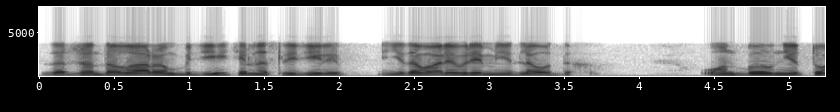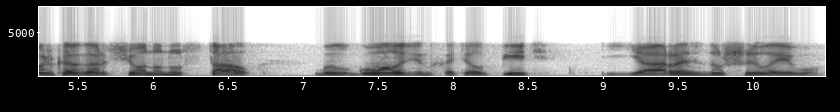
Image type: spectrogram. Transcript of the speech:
За Джандаларом бдительно следили и не давали времени для отдыха. Он был не только огорчен, он устал, был голоден, хотел пить, ярость душила его.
